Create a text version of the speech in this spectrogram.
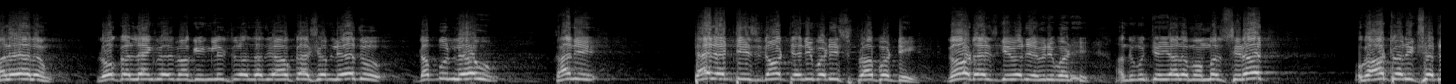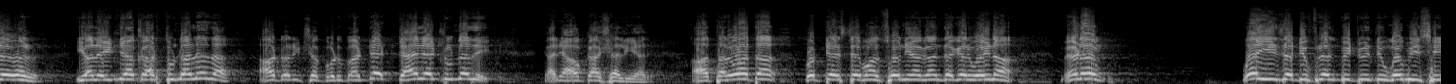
Malayalam local language మాకు ఇంగ్లీష్లో చదివే అవకాశం లేదు. డబ్బులు లేవు. కానీ talent is not anybody's property god has given everybody అందుగురించి ఇవాళ మొహమ్మద్ సిరాజ్ ఒక ఆటో రిక్షా డ్రైవర్. ఇవాళ ఇండియాకి ఆడుతుండా లేదా? ఆటో రిక్షా కొడుకు అంటే టాలెంట్ ఉన్నది. కానీ అవకాశాలు ఇవ్వాలి ఆ తర్వాత కొట్టేస్తే మా సోనియా గాంధీ దగ్గర పోయినా madam why is the difference between the OBC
